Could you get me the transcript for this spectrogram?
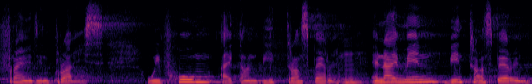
friends in Christ with whom I can be transparent. And I mean being transparent,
